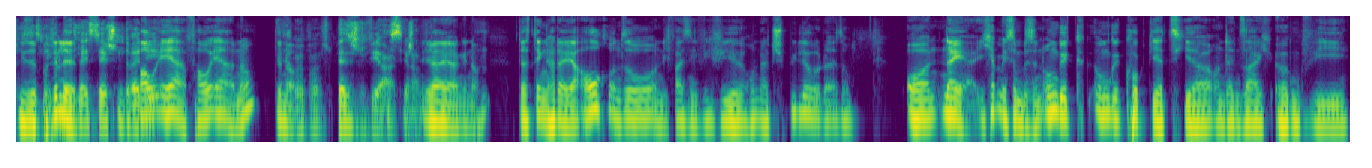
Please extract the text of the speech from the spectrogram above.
Diese Brille. PlayStation 3D. VR, VR, ne? Genau. Ja, PlayStation VR, genau. Ja, ja, genau. Mhm. Das Ding hat er ja auch und so und ich weiß nicht wie viele, 100 Spiele oder so. Und naja, ich habe mich so ein bisschen umge umgeguckt jetzt hier und dann sah ich irgendwie,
